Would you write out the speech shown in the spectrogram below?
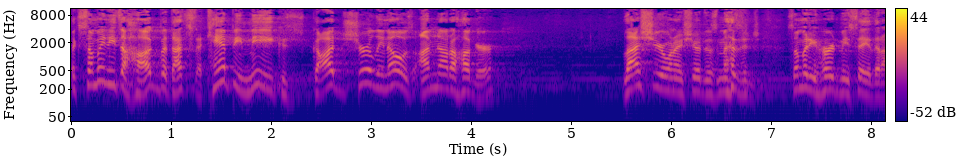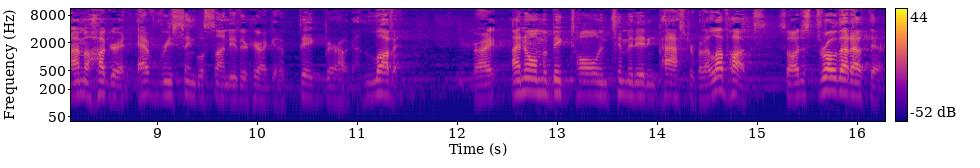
Like somebody needs a hug, but that's, that can't be me because God surely knows I'm not a hugger. Last year when I shared this message, somebody heard me say that I'm a hugger, and every single Sunday they're here, I get a big bear hug. I love it, right? I know I'm a big, tall, intimidating pastor, but I love hugs. So I'll just throw that out there.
